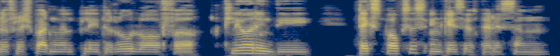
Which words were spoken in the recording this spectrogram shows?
refresh button will play the role of uh, clearing the text boxes in case if there is some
